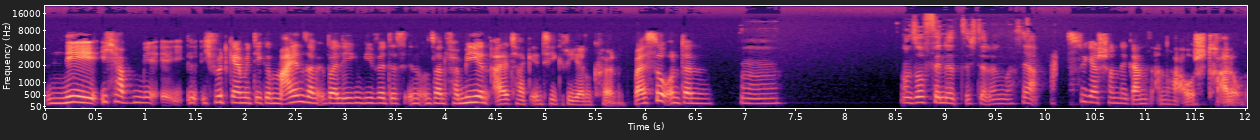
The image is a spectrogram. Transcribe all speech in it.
nee, ich habe mir, ich würde gerne mit dir gemeinsam überlegen, wie wir das in unseren Familienalltag integrieren können. Weißt du? Und dann. Hm. Und so findet sich dann irgendwas, ja. Hast du ja schon eine ganz andere Ausstrahlung.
